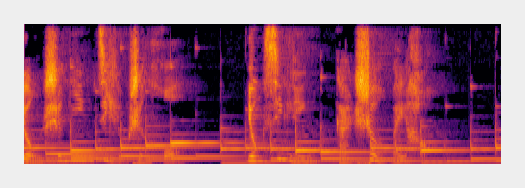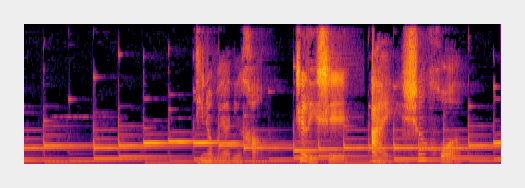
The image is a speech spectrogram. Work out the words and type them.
用声音记录生活，用心灵感受美好。听众朋友您好，这里是爱生活，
